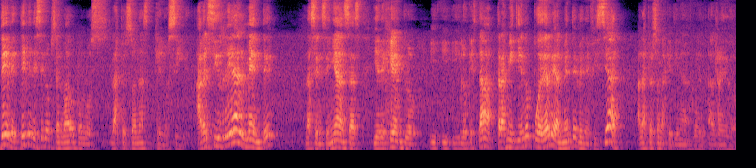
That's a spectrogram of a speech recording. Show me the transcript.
debe, debe de ser observado por los, las personas que lo siguen. A ver si realmente las enseñanzas y el ejemplo y, y, lo que está transmitiendo puede realmente beneficiar a las personas que tiene alrededor.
